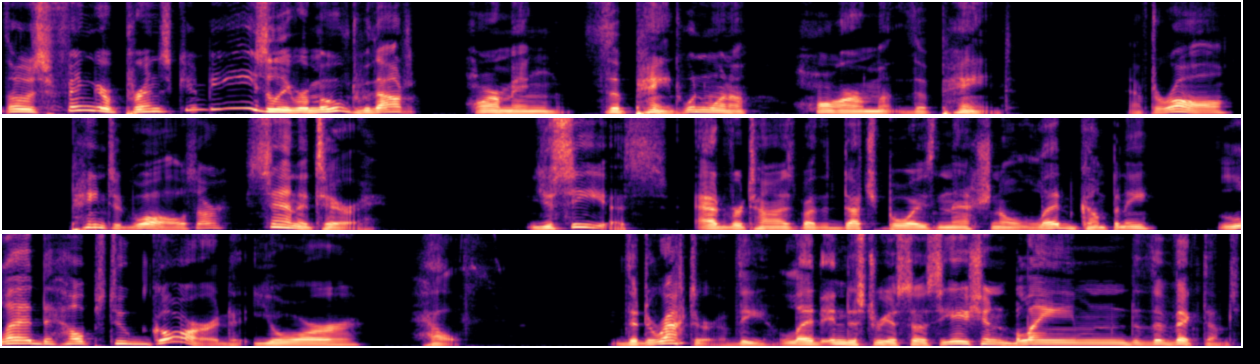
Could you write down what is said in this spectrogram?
those fingerprints can be easily removed without harming the paint. Wouldn't want to harm the paint. After all, painted walls are sanitary. You see, as advertised by the Dutch Boys National Lead Company, lead helps to guard your health. The director of the Lead Industry Association blamed the victims,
